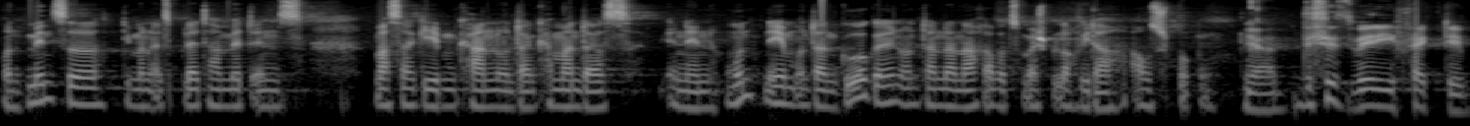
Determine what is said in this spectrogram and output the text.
und Minze, die man als Blätter mit ins Wasser geben kann. Und dann kann man das in den Mund nehmen und dann gurgeln und dann danach aber zum Beispiel auch wieder ausspucken. Yeah, this is very effective.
